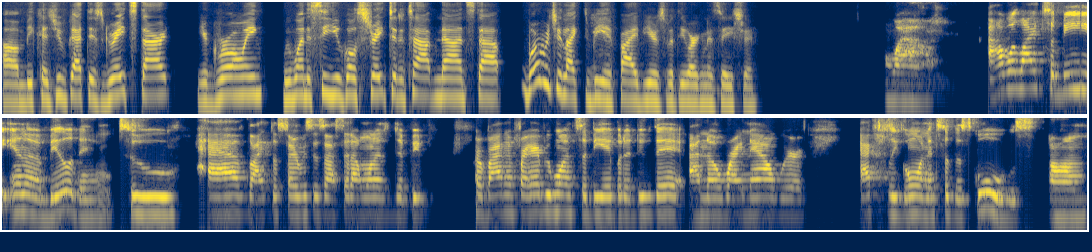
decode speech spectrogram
Um, because you've got this great start, you're growing. We want to see you go straight to the top nonstop where would you like to be in five years with the organization? Wow. I would like to be in a building to have like the services I said I wanted to be providing for everyone to be able to do that. I know right now we're actually going into the schools um,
